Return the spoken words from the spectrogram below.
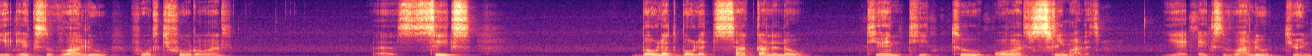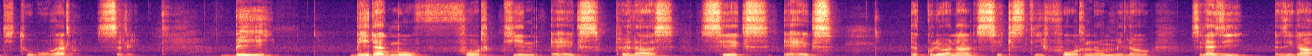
የ x value 44 over 6 በሁለት በሁለት ሳቃልለው 22 over 3 ማለት ነው። የ x value 22 over 3 b b ደግሞ 14 x plus 6 x እኩል ይሆናል 64 ነው የሚለው። ስለዚህ እዚህ ጋር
